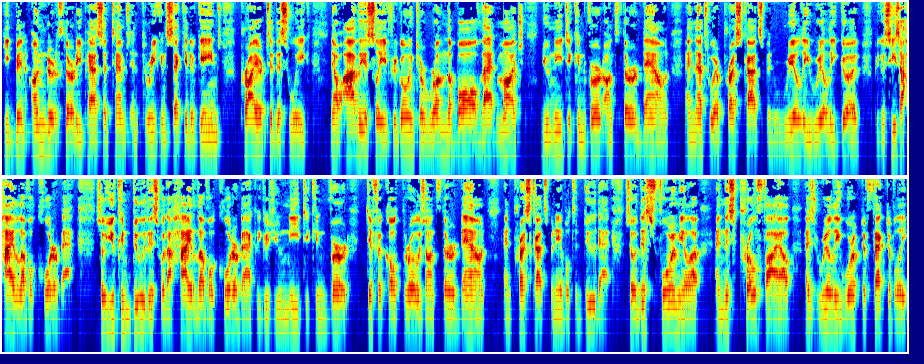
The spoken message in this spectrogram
He'd been under 30 pass attempts in three consecutive games prior to this week. Now, obviously, if you're going to run the ball that much, you need to convert on third down. And that's where Prescott's been really, really good because he's a high level quarterback. So you can do this with a high level quarterback because you need to convert difficult throws on third down. And Prescott's been able to do that. So this formula and this profile has really worked effectively.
